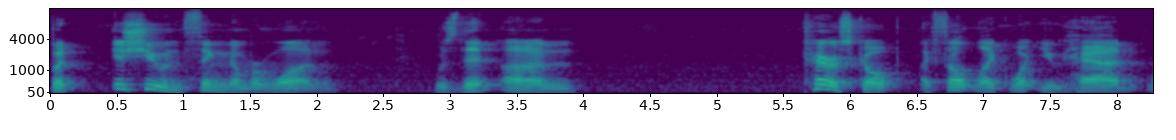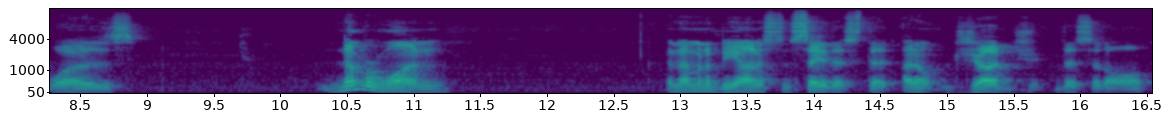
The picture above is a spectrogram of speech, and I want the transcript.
But issue and thing number one was that on Periscope, I felt like what you had was number one, and I'm going to be honest and say this that I don't judge this at all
